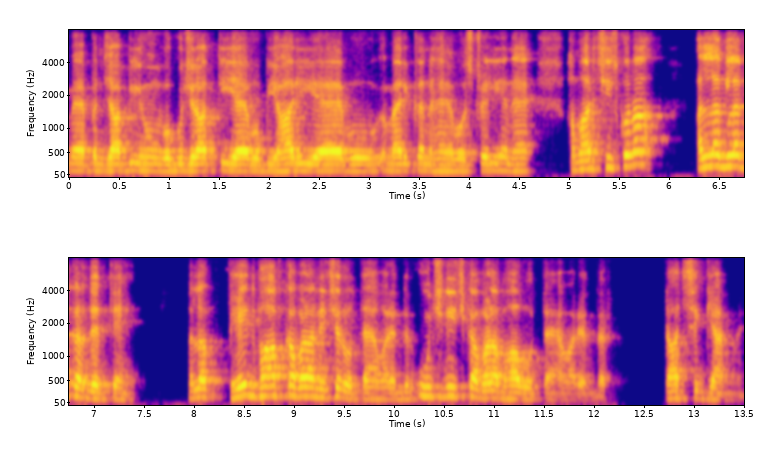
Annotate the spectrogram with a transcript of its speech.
मैं पंजाबी हूँ, वो गुजराती है, वो बिहारी है, वो अमेरिकन है, वो ऑस्ट्रेलियन है। हम हर चीज़ को ना अलग अलग कर देते हैं। मतलब भेदभाव का बड़ा नेचर होता है हमारे अंदर ऊंच नीच का बड़ा भाव होता है हमारे अंदर, राजसिक ज्ञान में,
